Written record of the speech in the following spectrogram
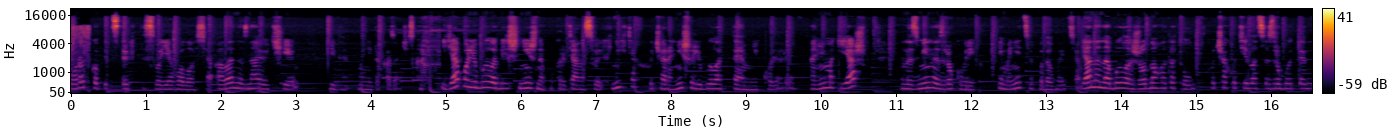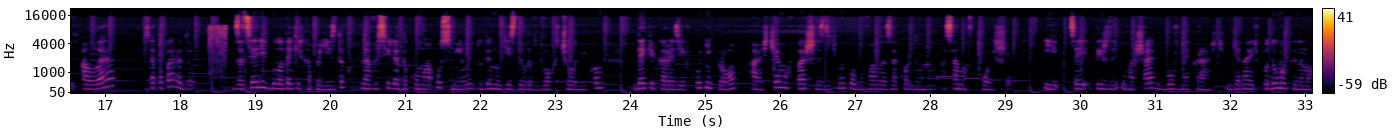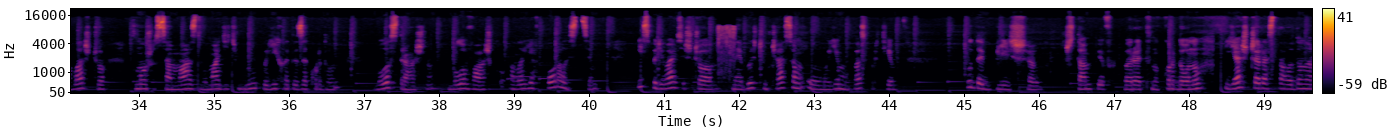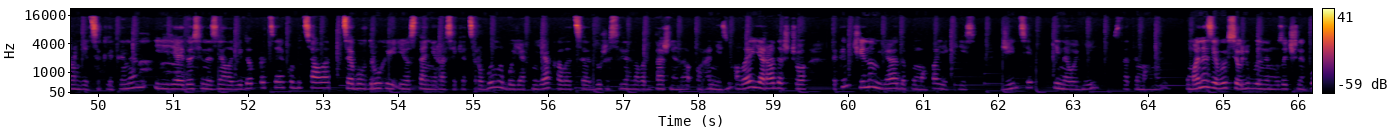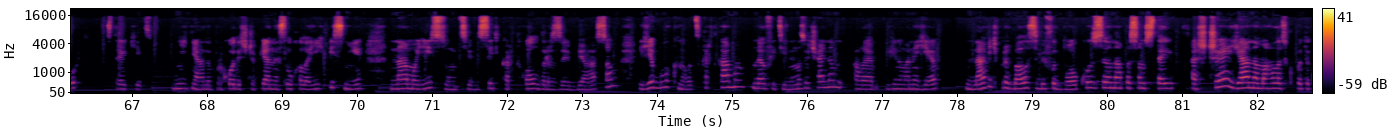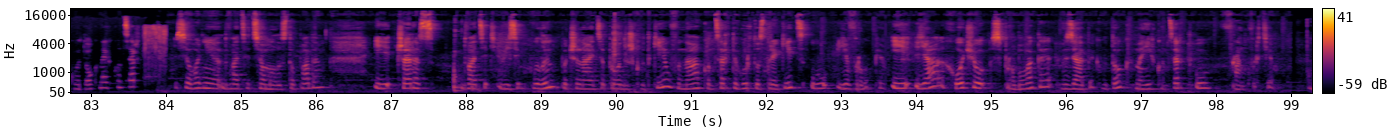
коротко підстригти своє волосся, але не знаю, чи піде мені така зачіска. Я полюбила більш ніжне покриття на своїх нігтях, хоча раніше любила темні кольори. А мій макіяж незмінний з року в рік, і мені це подобається. Я не набила жодного тату, хоча хотіла це зробити, але все попереду. За цей рік було декілька поїздок на весілля до кума у Смілу. Туди ми їздили вдвох з чоловіком, декілька разів у Дніпро. А ще ми вперше з дітьми побували за кордоном, а саме в Польщі. І цей тиждень у Варшаві був найкращим. Я навіть подумати не могла, що зможу сама з двома дітьми поїхати за кордон. Було страшно, було важко, але я впоралась з цим. І сподіваюся, що найближчим часом у моєму паспорті буде більше штампів перетину кордону. Я ще раз стала донором яйцеклітини, і я й досі не зняла відео про це, як обіцяла. Це був другий і останній раз, як я це робила, бо як ніяк, але це дуже сильне навантаження на організм. Але я рада, що таким чином я допомогла якійсь жінці і не одній стати мамою. У мене з'явився улюблений музичний гурт Stray Kids. Ні дня не проходить, щоб я не слухала їх пісні. На моїй сумці висить карт-холдер з біасом, є блокнот з картками, неофіційними, звичайно, але він у мене є. Навіть придбала собі футболку з написом Stay. А ще я намагалась купити квиток на їх концерт. Сьогодні 27 листопада, і через 28 хвилин починається продаж квитків на концерти гурту Stray Kids у Європі. І я хочу спробувати взяти квиток на їх концерт у Франкфурті.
